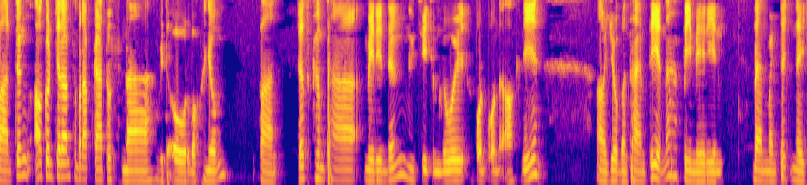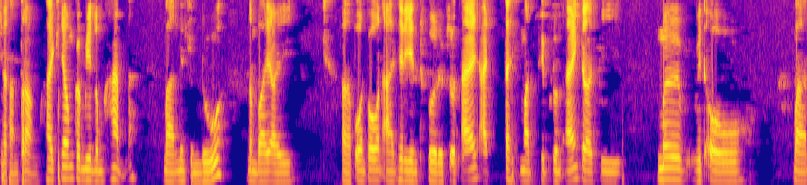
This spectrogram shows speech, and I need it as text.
បាទអញ្ចឹងអរគុណច្រើនសម្រាប់ការទស្សនាវីដេអូរបស់ខ្ញុំបាទ តែសង្ឃឹមថាមេរៀនហ្នឹងនឹងជាជំនួយបងប្អូនទាំងអស់គ្នាយកបន្ថែមទៀតណាពីមេរៀនដែនម៉ាញ់តិចនៃចរន្តត្រង់ហើយខ្ញុំក៏មានលំហាត់ណាបាទមានសំណួរដើម្បីឲ្យបងប្អូនអាចរៀនធ្វើដោយខ្លួនឯងអាចតេស្តសមត្ថភាពខ្លួនឯងក្រោយពីមើលវីដេអូបាទ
